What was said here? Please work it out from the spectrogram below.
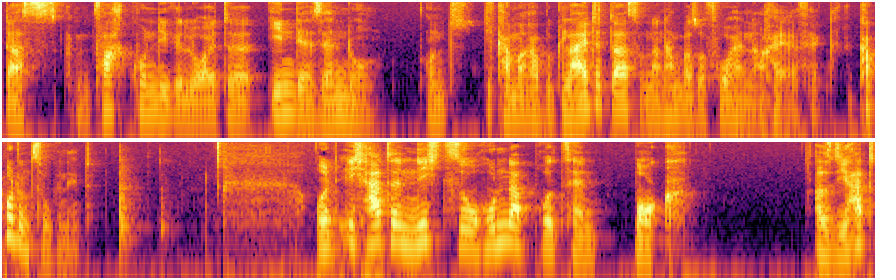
das ähm, fachkundige Leute in der Sendung und die Kamera begleitet das und dann haben wir so Vorher-Nachher-Effekt, kaputt und zugenäht. Und ich hatte nicht so 100% Bock. Also die hat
